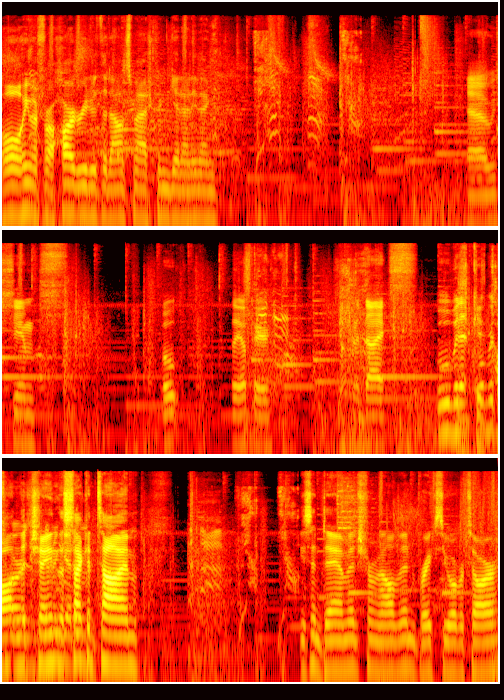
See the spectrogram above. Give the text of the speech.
Oh, he went for a hard read with the down smash. Couldn't get anything. Uh, we see him. Oh, play up here. Not gonna die. Ooh, but that Get caught in the chain the second him. time. Decent damage from Melvin. Breaks the Orbitar.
